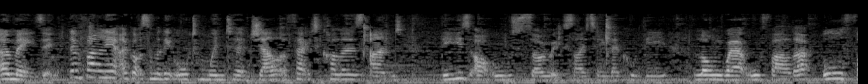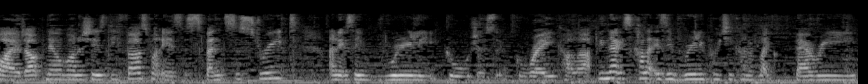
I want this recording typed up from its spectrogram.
amazing. Then finally I got some of the autumn winter gel effect colours and these are all so exciting. They're called the Long Wear All Fired Up, All Fired Up Nail Varnishes. The first one is Spencer Street and it's a really gorgeous grey colour. The next colour is a really pretty kind of like berry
